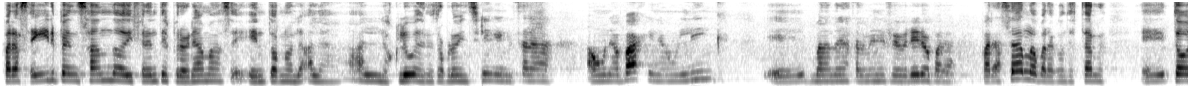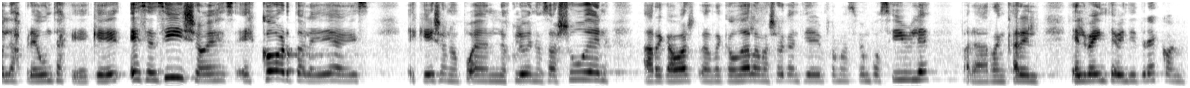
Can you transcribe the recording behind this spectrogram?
para seguir pensando diferentes programas eh, en torno a, los clubes de nuestra provincia. Tienen que ingresar a, una página, un link, eh, van a tener hasta el mes de febrero para, para hacerlo, para contestar eh, todas las preguntas que, es sencillo, es, es, corto, la idea es, es que ellos nos puedan, los clubes nos ayuden a recaudar, a recaudar la mayor cantidad de información posible para arrancar el, el 2023 con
